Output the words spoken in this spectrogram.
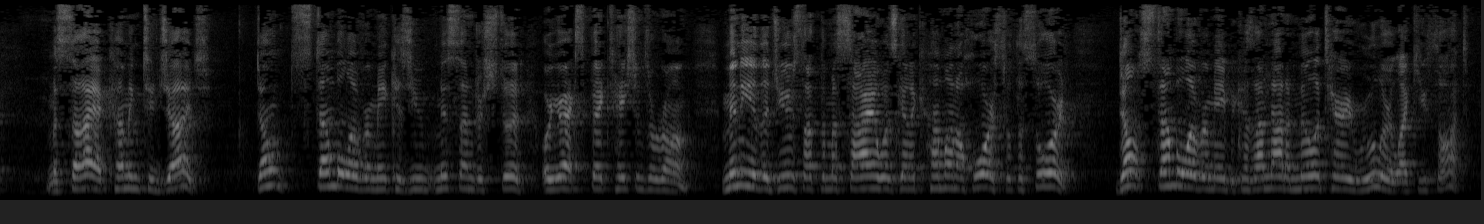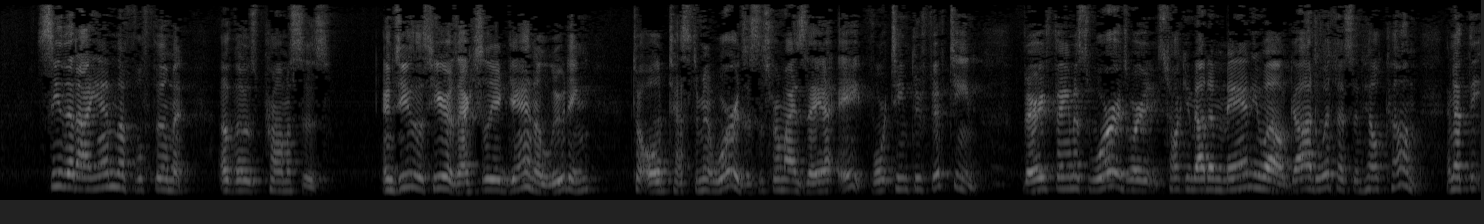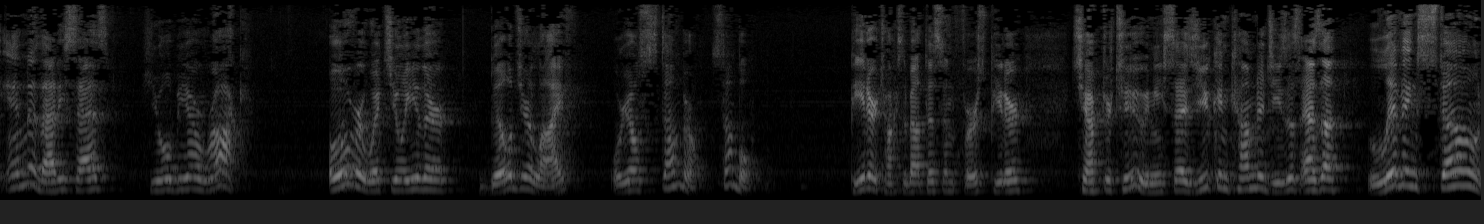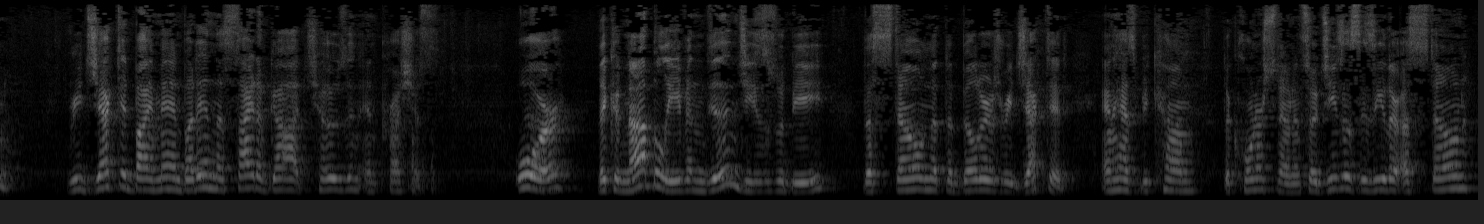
Messiah coming to judge. Don't stumble over me because you misunderstood or your expectations are wrong. Many of the Jews thought the Messiah was going to come on a horse with a sword. Don't stumble over me because I'm not a military ruler like you thought. See that I am the fulfillment of those promises. And Jesus here is actually again alluding to Old Testament words. This is from Isaiah 8, 14 through 15. Very famous words where he's talking about Emmanuel, God with us, and he'll come. And at the end of that, he says, He will be a rock over which you'll either build your life or you'll stumble. Stumble. Peter talks about this in 1 Peter chapter 2, and he says, You can come to Jesus as a living stone rejected by men, but in the sight of God, chosen and precious. Or they could not believe, and then Jesus would be the stone that the builders rejected and has become the cornerstone. And so Jesus is either a stone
